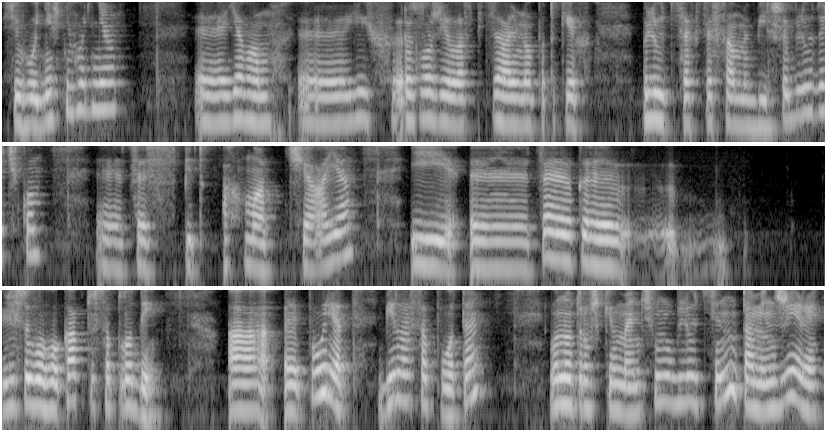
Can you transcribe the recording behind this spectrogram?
сьогоднішнього дня. Е, Я вам е, їх розложила спеціально по таких блюдцях. Це саме більше блюдечко. Е, Це з-під ахмат чая. І це лісового кактуса плоди. А поряд біла сапота. Воно трошки в меншому блюдці, ну там інжири.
